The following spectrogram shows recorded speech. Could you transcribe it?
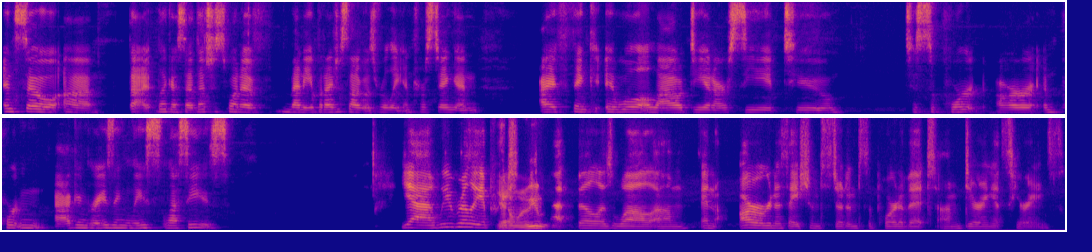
And so uh, that, like I said, that's just one of many, but I just thought it was really interesting and I think it will allow DNRC to to support our important ag and grazing lease lessees. Yeah, we really appreciate yeah, we, that bill as well. Um, and our organization stood in support of it um, during its hearings.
